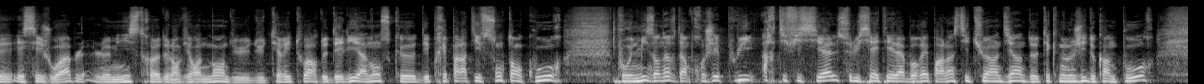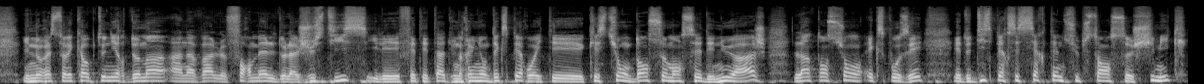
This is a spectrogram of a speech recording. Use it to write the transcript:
et c'est jouable. Le ministre de l'Environnement du, du territoire de Delhi annonce que des préparatifs sont en cours pour une mise en œuvre d'un projet pluie artificielle. Celui-ci a été élaboré par l'Institut indien de technologie de Kanpur. Il ne resterait qu'à obtenir demain un aval formel de la justice. Il est fait état d'une réunion d'experts où a été question d'ensemencer des nuages. L'intention exposée est de disperser certaines substances chimiques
